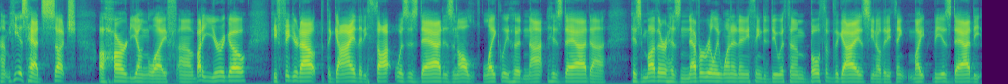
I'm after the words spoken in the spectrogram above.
Um, he has had such a hard young life. Um, about a year ago, he figured out that the guy that he thought was his dad is in all likelihood not his dad. Uh, his mother has never really wanted anything to do with him. Both of the guys, you know, that he think might be his dad, he,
